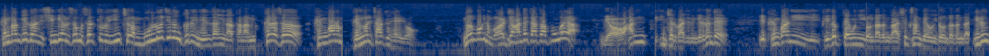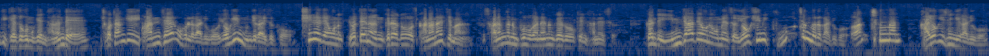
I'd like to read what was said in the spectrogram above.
평광객은 신경을 쓰면 쓸수록 인체가 물러지는 그런 현상이 나타나는 그래서 평광은 병을 자주 해요. 넌 보기는 멀쩡한데 자주 아픈 거야. 묘한 인체를 가지는 게 근데 이 평관이 비급 대운이 온다든가 식상 대운이 온다든가 이런 게 계속 오면 괜찮은데 초창기 관제로 흘러가지고 여기 문제가 있었고 신의 대운은 요때는 그래도 가난했지만 사는 거는 부부간에는 그래도 괜찮았어. 그런데 임자 대운에 오면서 욕심이 부쩍 늘어가지고 엄청난 가욕이 생겨가지고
